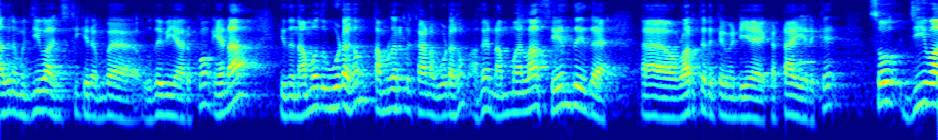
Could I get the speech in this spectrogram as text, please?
அது நம்ம ஜீவா ஹிஸ்டிக்கு ரொம்ப உதவியாக இருக்கும். ஏன்னா இது நமது ஊடகம் தமிழர்களுக்கான ஊடகம். ஆக நம்ம எல்லாம் சேர்ந்து இதை வளர்த்தெடுக்க வேண்டிய கட்டாயம் இருக்குது ஸோ ஜீவா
